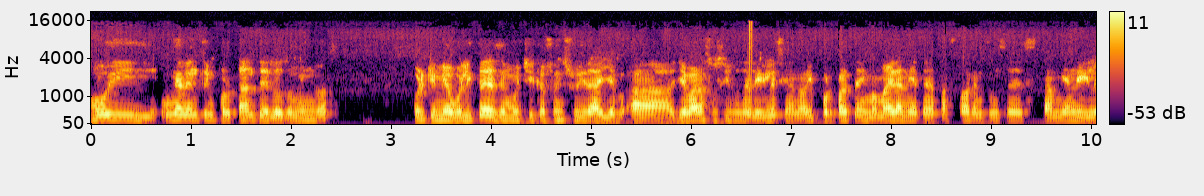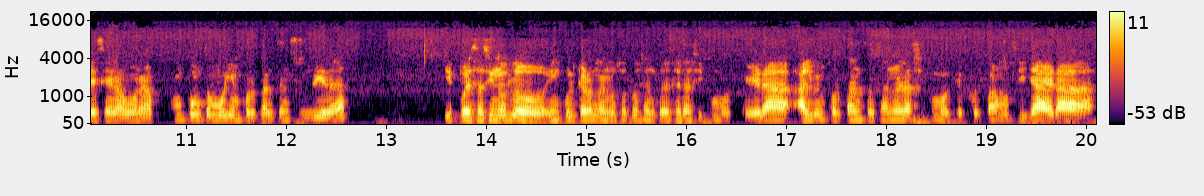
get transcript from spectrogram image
muy un evento importante los domingos, porque mi abuelita desde muy chica fue instruida a, a, llevar a sus hijos a la iglesia, ¿no? Y por parte de mi mamá era nieta de pastor, entonces también la iglesia era una, un punto muy importante en sus vidas y pues así nos lo inculcaron a nosotros, entonces era así como que era algo importante, o sea, no era así como que pues vamos y ya, era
